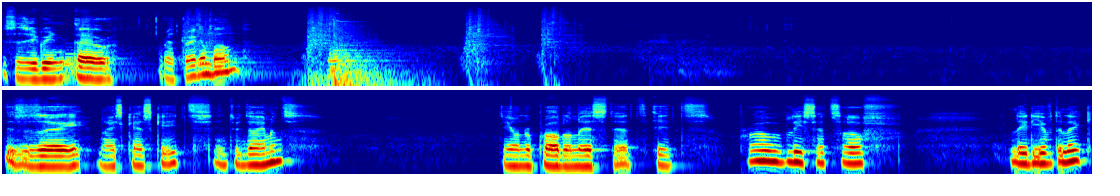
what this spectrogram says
This is a green, uh, red dragon bomb. Nice cascade into diamonds. The only problem is that it probably sets off Lady of the Lake.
